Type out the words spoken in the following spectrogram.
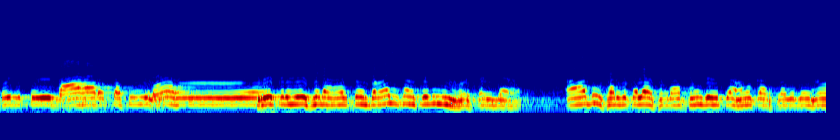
ਤੁਝ ਤੇ ਬਾਹਰ ਕਛੂ ਨਾ ਹੋਏ। ਇਹ ਪਰਮੇਸ਼ਰ ਆਪ ਤੋਂ ਬਾਅਦ ਤਾਂ ਕੁਝ ਨਹੀਂ ਹੋ ਸਕਦਾ। ਆਪ ਹੀ ਸਰਬ ਕਲਾ ਸਮਰੱਥ ਹੋ ਜੋ ਚਾਹੋ ਕਰ ਸਕਦੇ ਹੋ।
